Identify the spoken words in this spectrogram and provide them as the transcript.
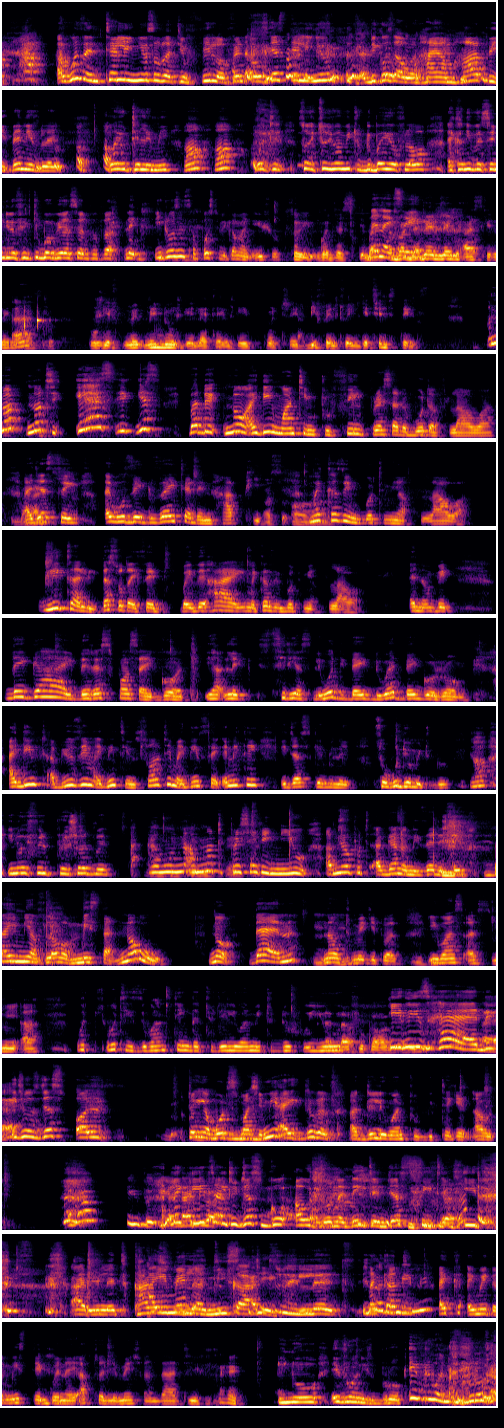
I wasn't telling you so that you feel offended. I was just telling you because I, was, I am happy. Then he's like, why are you telling me? Huh? Huh? Till- so, so you want me to buy you a flower? I can't even send you the fifty bob yourself. for. Like, it wasn't supposed to become an issue. so you- ngoja sikia. Then I But- but say- let, let me ask you let me Huh? ask you Unge- may- maybe ungeleta ungeportray different way unge change things not not yes yes but the, no i didn't want him to feel pressured about a flower i just say i was excited and happy Also, oh. my uh, cousin bought me a flower literally that's what i said by the high my cousin bought me a flower and I'm very, the guy, the response I got, yeah, like seriously, what did I do? Where did I go wrong? I didn't abuse him, I didn't insult him, I didn't say anything. He just gave me like, so what do you want me to do? Yeah, you know, I feel pressured. Man. I, I will, I'm not pressuring you. I've never put a gun on his head and said, buy me a flower, mister. No. No. Then, now to make it worse, he once asked me, uh, what what is the one thing that you really want me to do for you? In his head, it was just all talking about smashing. Me, I I really want to be taken out. Like literally to just go out on a date and just sit and eat. I relate. Can't I made a relate, Can't mistake. relate. Is I that can't. I, ca- I made a mistake when I actually mentioned that. You know, everyone is broke. Everyone is broke.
